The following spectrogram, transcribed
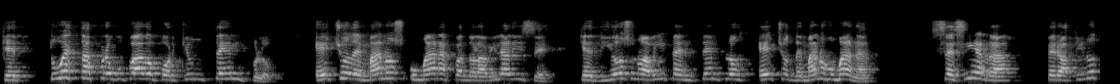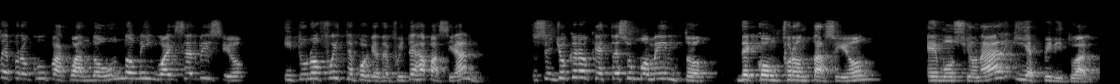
que tú estás preocupado porque un templo hecho de manos humanas, cuando la Biblia dice que Dios no habita en templos hechos de manos humanas, se cierra, pero a ti no te preocupa cuando un domingo hay servicio y tú no fuiste porque te fuiste a pasear. Entonces yo creo que este es un momento de confrontación emocional y espiritual.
